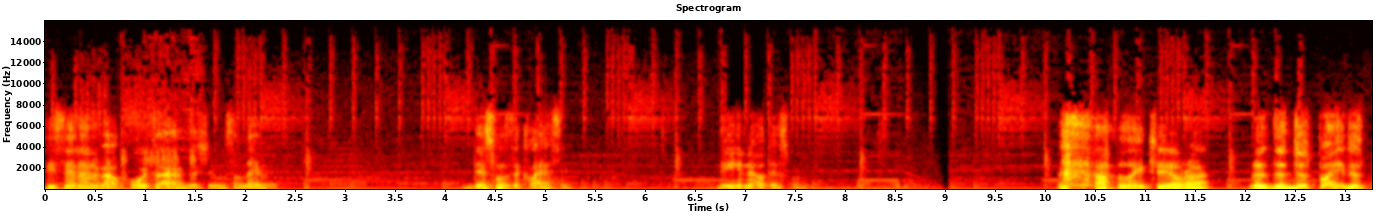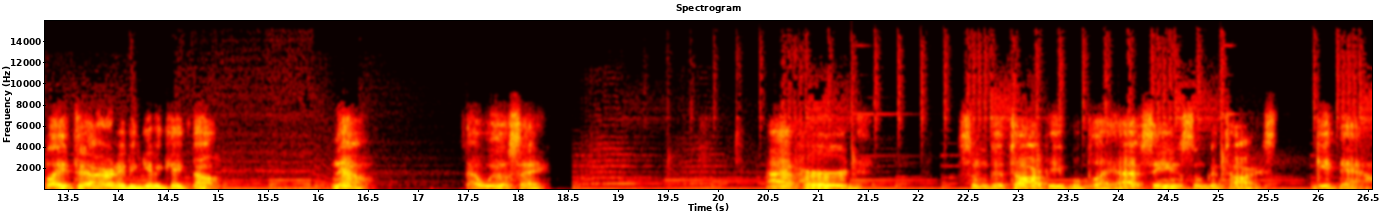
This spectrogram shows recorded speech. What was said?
He said that about four times. This shit was hilarious. This one's a classic. Do you know this one? I was like, chill, Ron. Just play. Just play. Tell Ernie to get it kicked off. Now, I will say, I have heard some guitar people play. I've seen some guitarists get down.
